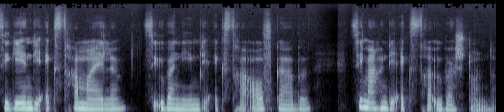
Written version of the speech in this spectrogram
Sie gehen die Extrameile, sie übernehmen die extra Aufgabe, sie machen die extra Überstunde.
